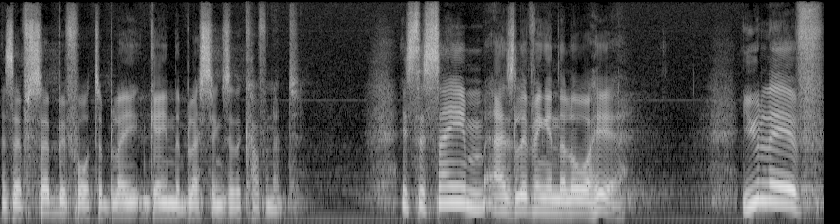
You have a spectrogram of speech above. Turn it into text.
as I've said before, to gain the blessings of the covenant. It's the same as living in the law here. You live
